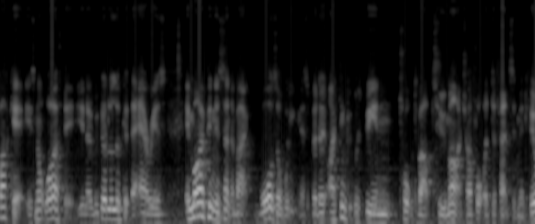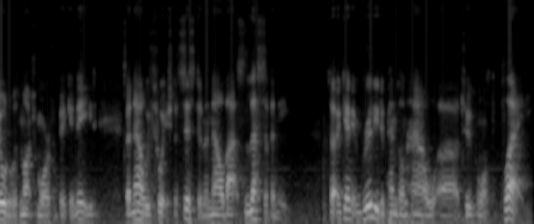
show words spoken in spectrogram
fuck it, it's not worth it. You know we've got to look at the areas. In my opinion, centre back was a weakness, but I think it was being talked about too much. I thought a defensive midfielder was much more of a bigger need, but now we've switched the system, and now that's less of a need. So again, it really depends on how uh, Tuchel wants to play.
